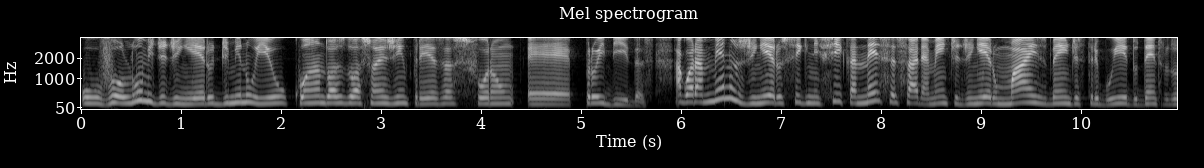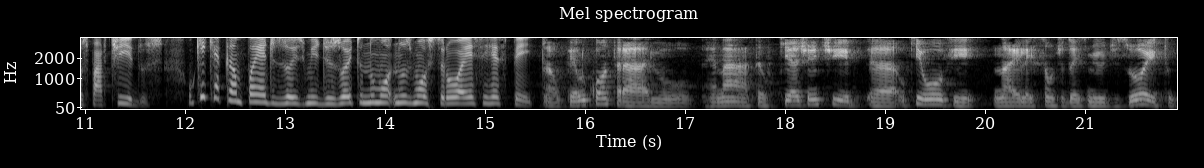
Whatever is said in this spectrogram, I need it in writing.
o volume de dinheiro diminuiu quando as doações de empresas foram é, proibidas. Agora, menos dinheiro significa necessariamente dinheiro mais bem distribuído dentro dos partidos? O que, que a campanha de 2018 no, nos mostrou a esse respeito? Não, pelo contrário, Renata, o que a gente, uh, o que houve na eleição de 2018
